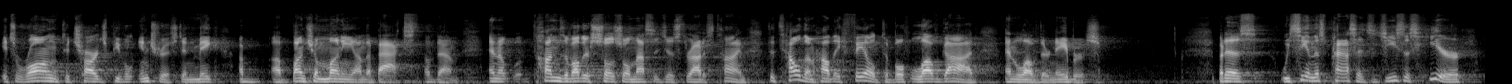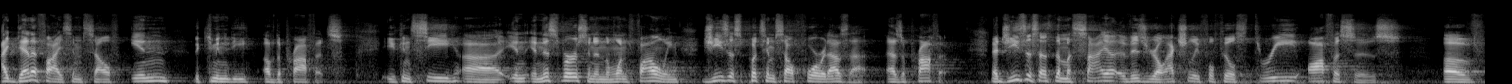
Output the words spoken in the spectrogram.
It's wrong to charge people interest and make a, a bunch of money on the backs of them. And a, tons of other social messages throughout his time to tell them how they failed to both love God and love their neighbors. But as we see in this passage, Jesus here identifies himself in the community of the prophets. You can see uh, in, in this verse and in the one following, Jesus puts himself forward as that, as a prophet. Now, Jesus, as the Messiah of Israel, actually fulfills three offices of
